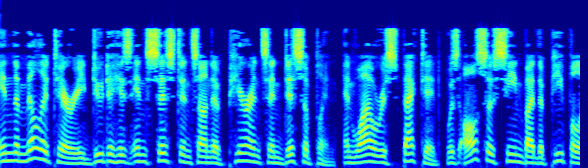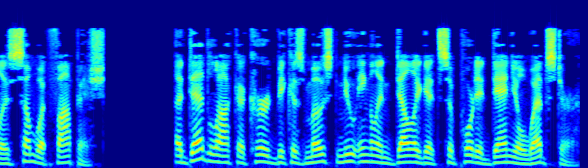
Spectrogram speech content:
in the military due to his insistence on appearance and discipline, and while respected, was also seen by the people as somewhat foppish. A deadlock occurred because most New England delegates supported Daniel Webster.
